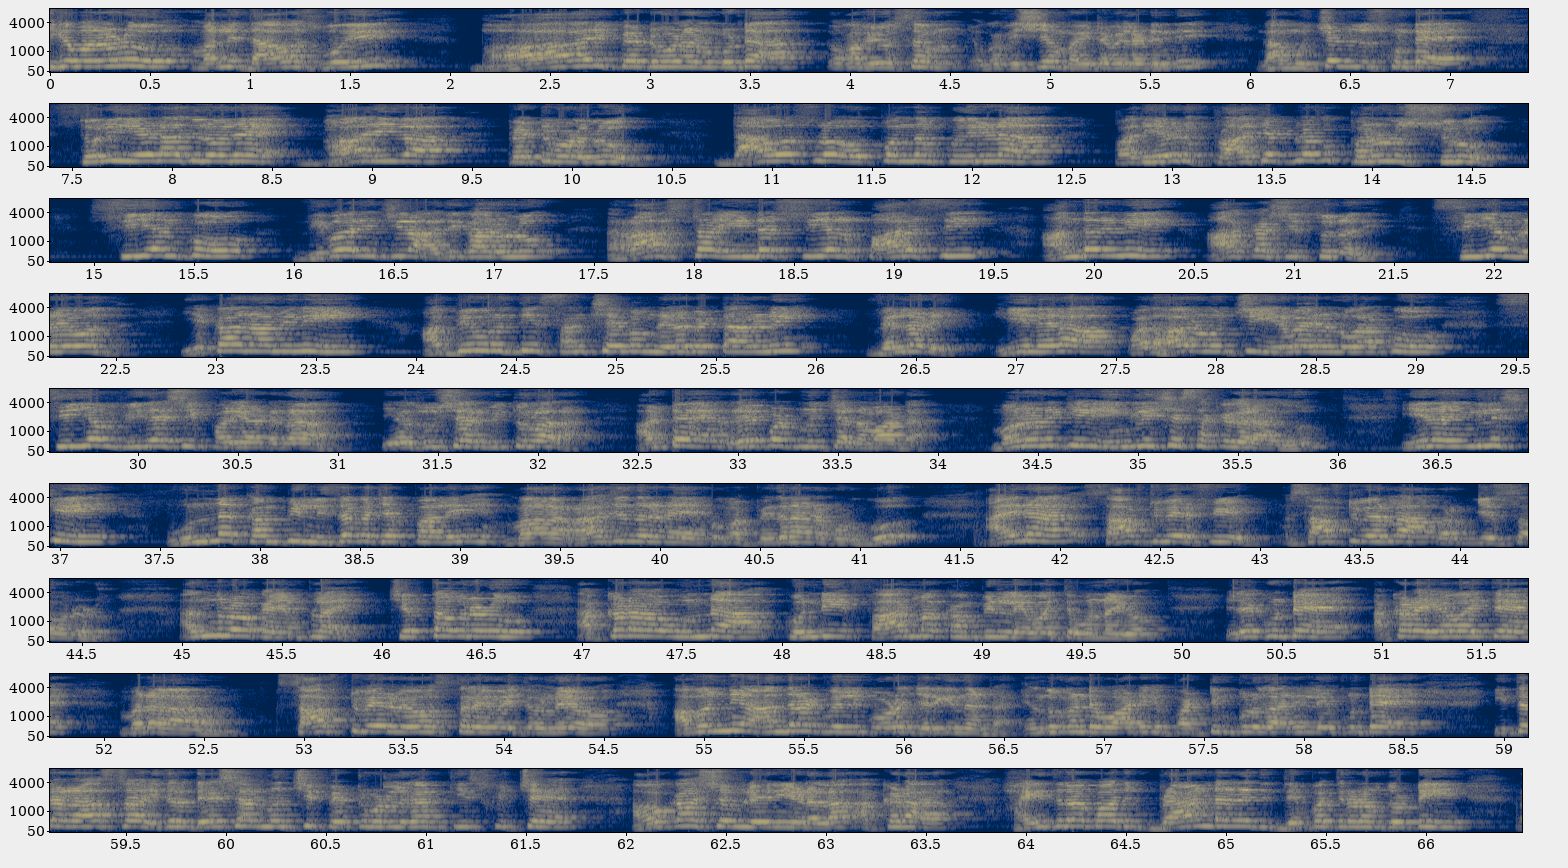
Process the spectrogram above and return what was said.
ఇక మనోడు మళ్ళీ దావస్ పోయి భారీ పెట్టుబడి అనుకుంటా ఒక విషయం ఒక విషయం బయట వెల్లడింది. నా ముచ్చట్లు చూసుకుంటే తొలి ఏడాదిలోనే భారీగా పెట్టుబడులు. దావస్లో ఒప్పందం కుదిరిన పదిహేడు ప్రాజెక్టులకు పనులు షురు. సీఎంకు వివరించిన అధికారులు రాష్ట్ర ఇండస్ట్రియల్ పాలసీ అందరినీ ఆకర్షిస్తున్నది. సీఎం రేవంత్ ఎకానమీని అభివృద్ధి సంక్షేమం నిలబెట్టాలని వెల్లడి. ఈ నెల పదహారు నుంచి ఇరవై రెండు వరకు సీఎం విదేశీ పర్యటన. ఇక చూశారు మిత్రులారా అంటే రేపటి నుంచి అన్నమాట. మనకి ఇంగ్లీషే చక్కగా రాదు. ఈయన ఇంగ్లీష్కి ఉన్న కంపెనీ నిజంగా చెప్పాలి మా రాజేంద్ర అనే మా పెదనాన్న కొడుకు. ఆయన సాఫ్ట్వేర్ ఫీ సాఫ్ట్వేర్లా వర్క్ చేస్తూ ఉన్నాడు. అందులో ఒక ఎంప్లాయ్ చెప్తా ఉన్నాడు అక్కడ ఉన్న కొన్ని ఫార్మా కంపెనీలు ఏవైతే ఉన్నాయో లేకుంటే అక్కడ ఏవైతే మన సాఫ్ట్వేర్ వ్యవస్థలు ఏవైతే ఉన్నాయో అవన్నీ ఆంధ్రాకి వెళ్ళిపోవడం జరిగిందంట. ఎందుకంటే వాటికి పట్టింపులు కానీ లేకుంటే ఇతర రాష్ట్ర ఇతర దేశాల నుంచి పెట్టుబడులు కానీ తీసుకొచ్చే అవకాశం లేని ఎడల అక్కడ హైదరాబాద్ బ్రాండ్ అనేది దెబ్బతినడంతో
